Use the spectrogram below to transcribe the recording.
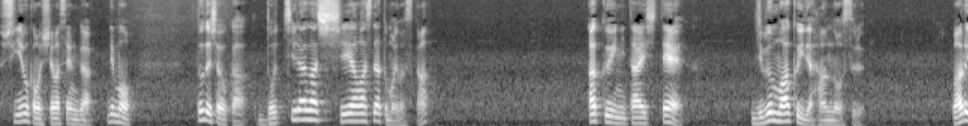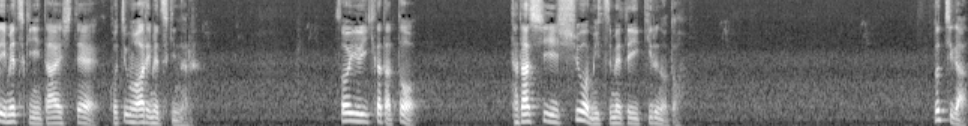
不思議に思うかもしれませんがでもどうでしょうか？どちらが幸せだと思いますか？悪意に対して自分も悪意で反応する。悪い目つきに対してこっちも悪い目つきになる。そういう生き方と正しい主を見つめて生きるのと。どっちが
